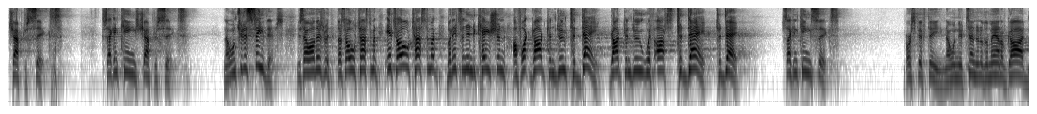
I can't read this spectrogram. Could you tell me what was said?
chapter 6. 2 Kings chapter 6. Now, I want you to see this. You say, oh, well, this, that's Old Testament. It's Old Testament, but it's an indication of what God can do today. God can do with us today. Today. 2 Kings 6, verse 15. Now, when the attendant of the man of God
